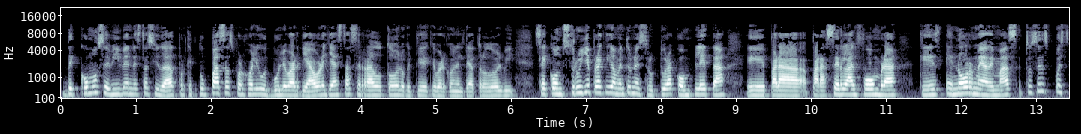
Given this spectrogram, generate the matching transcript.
de cómo se vive en esta ciudad, porque tú pasas por Hollywood Boulevard y ahora ya está cerrado todo lo que tiene que ver con el Teatro Dolby. Se construye prácticamente una estructura completa eh, para, para hacer la alfombra que es enorme además. Entonces, pues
